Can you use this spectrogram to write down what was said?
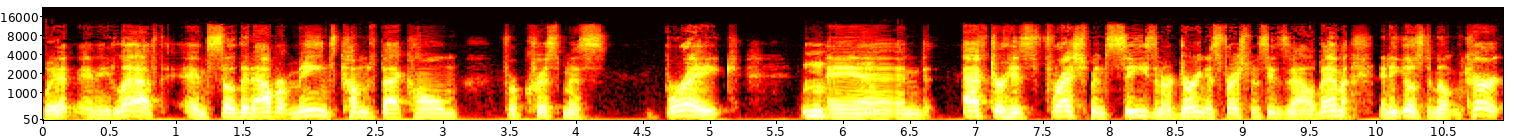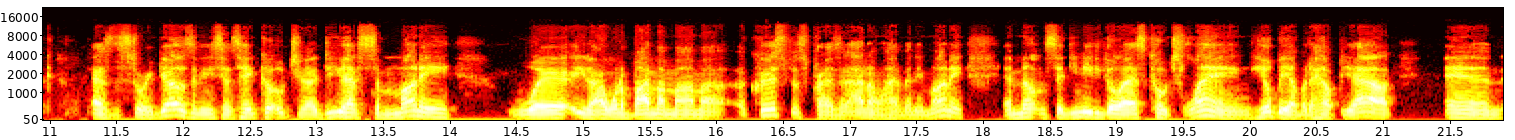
quit and he left. And so then Albert Means comes back home for Christmas break, Mhm. and after his freshman season or during his freshman season in Alabama, and he goes to Milton Kirk as the story goes, and he says, "Hey, coach, uh, do you have some money?" Where you know I want to buy my mama a Christmas present. I don't have any money, and Milton said, "You need to go ask Coach Lang. He'll be able to help you out." And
